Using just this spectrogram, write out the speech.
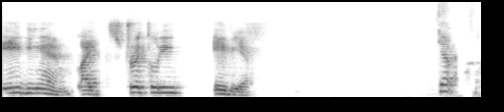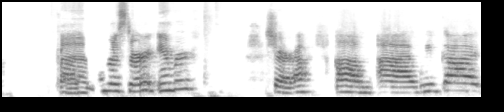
ABM, like strictly ABM. Yep. Um, I'm going to start, Amber. Sure. Um, uh, we've got,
